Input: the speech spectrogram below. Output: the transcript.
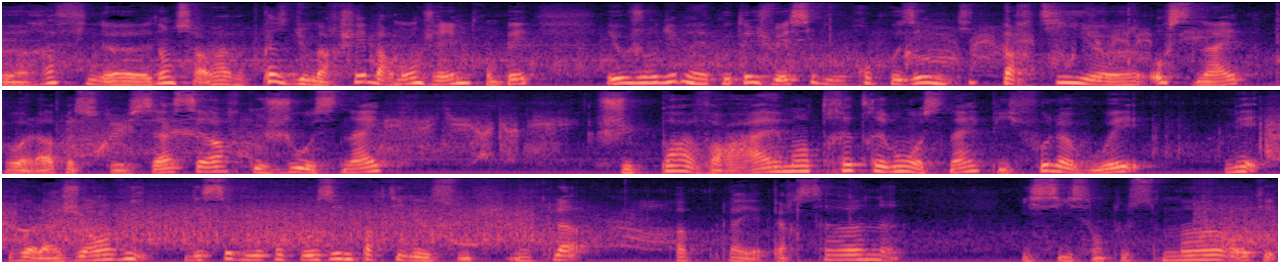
raffine... euh, non, sur la map place du marché, pardon, j'allais me tromper. Et aujourd'hui, bah écoutez, je vais essayer de vous proposer une petite partie euh, au snipe, voilà, parce que c'est assez rare que je joue au snipe. Je suis pas vraiment très très bon au snipe, il faut l'avouer. Mais voilà, j'ai envie d'essayer de vous proposer une partie dessus. Donc là, hop, là il y a personne. Ici ils sont tous morts, ok.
